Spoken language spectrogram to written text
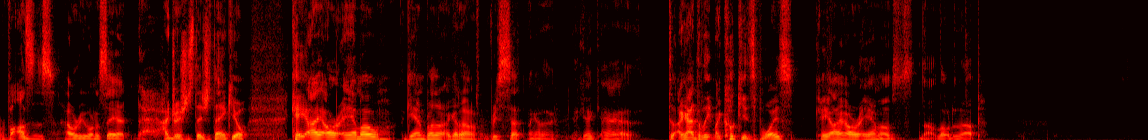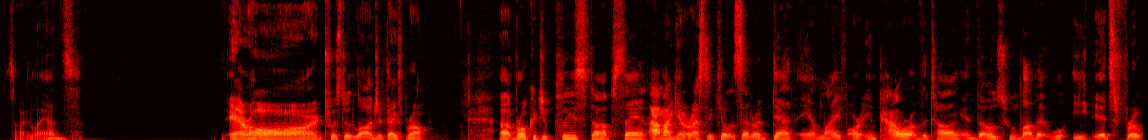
Or vases, however you want to say it. Hydration Station, thank you. KIR ammo. Again, brother, I gotta reset. I gotta, I gotta, I gotta, I gotta delete my cookies, boys. KIR ammo's not loaded up. Sorry, lads. Airhard, Twisted Logic. Thanks, bro. Uh, bro, could you please stop saying I might get arrested, killed, etc. Death and life are in power of the tongue, and those who love it will eat its fruit.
